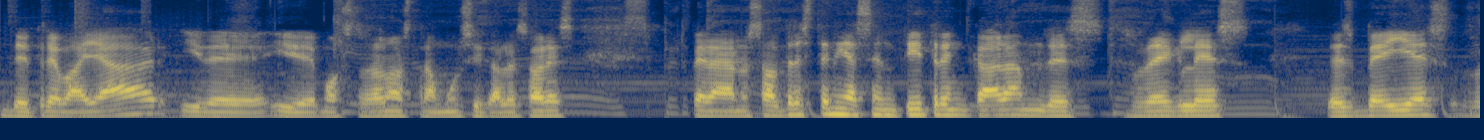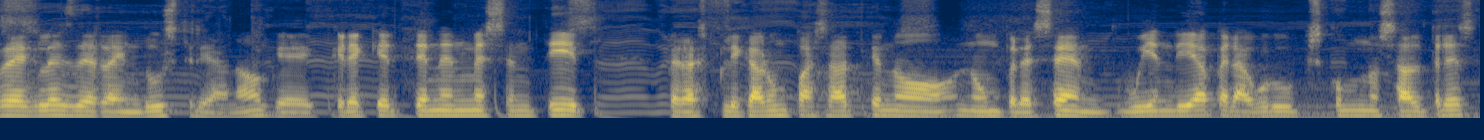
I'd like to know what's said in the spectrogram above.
de treballar i de, i de mostrar la nostra música. Aleshores, per a nosaltres tenia sentit trencar amb les regles, les velles regles de la indústria, no? que crec que tenen més sentit per explicar un passat que no, no un present. Avui en dia, per a grups com nosaltres,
